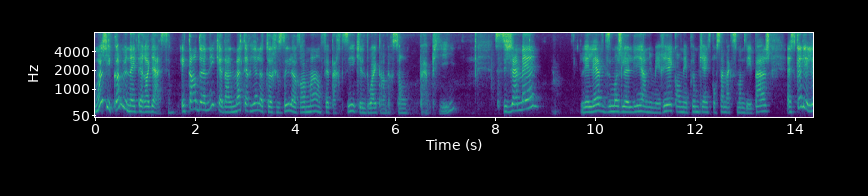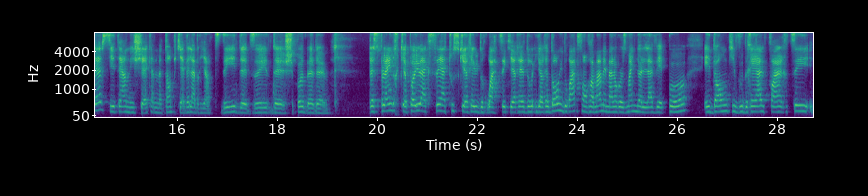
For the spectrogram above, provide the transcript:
Moi, j'ai comme une interrogation. Étant donné que dans le matériel autorisé, le roman en fait partie et qu'il doit être en version papier, si jamais L'élève dit, moi, je le lis en numérique, on imprime 15% maximum des pages. Est-ce que l'élève, s'il était en échec, admettons, puis qu'il avait la brillante idée de dire, de, je sais pas, de, de, se plaindre qu'il n'a pas eu accès à tout ce qu'il aurait eu droit, qu'il aurait, il aurait donc eu droit à son roman, mais malheureusement, il ne l'avait pas. Et donc, il voudrait faire, tu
